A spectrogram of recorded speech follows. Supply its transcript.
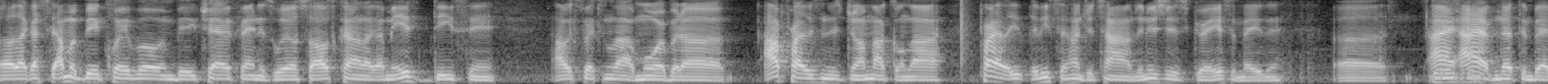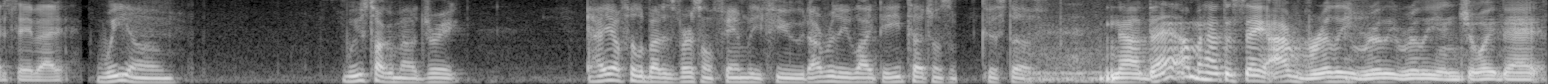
uh, like I said, I'm a big Quavo and big Travis fan as well. So I was kind of like, I mean, it's decent. I was expecting a lot more, but uh, I'll probably listen to this drum. I'm not gonna lie, probably at least hundred times, and it's just great. It's amazing. Uh, I, I have nothing bad to say about it. We um we was talking about Drake. How y'all feel about his verse on Family Feud? I really liked it. He touched on some good stuff. Now that I'm gonna have to say, I really, really, really enjoyed that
